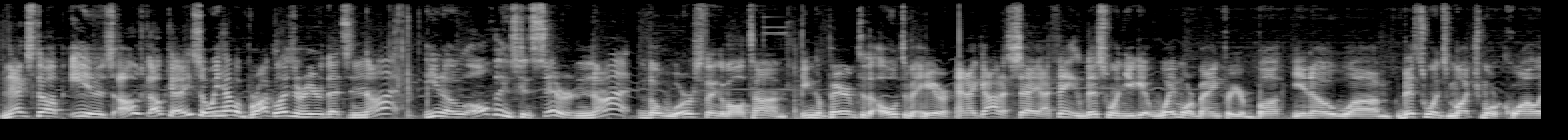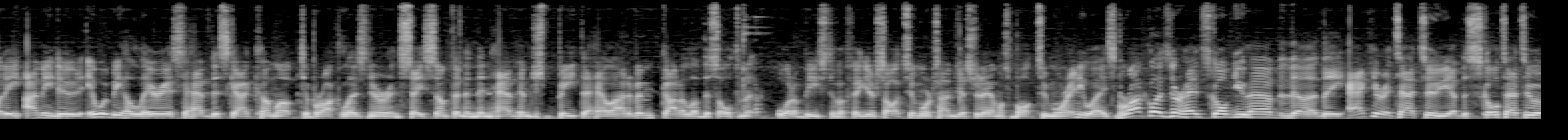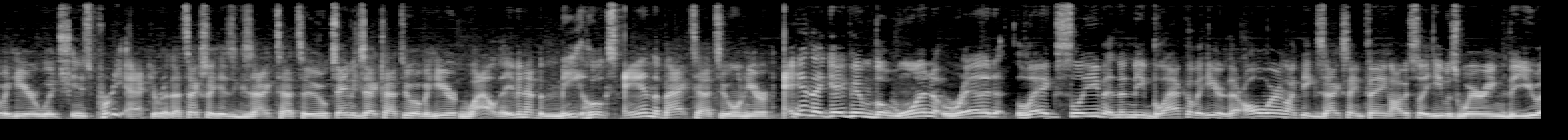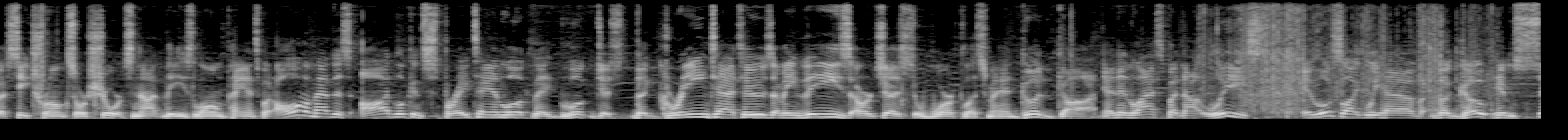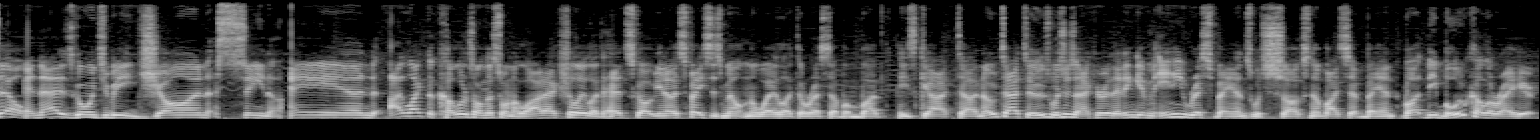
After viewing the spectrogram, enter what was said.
Next up is, oh, okay, so we have a Brock Lesnar here that's not you know, all things considered, not the worst thing of all time. You can compare him to the Ultimate here, and I gotta say, I think this one, you get way more bang for your buck. You know, um, this one's much more quality. I mean, dude, it would be hilarious to have this guy come up to Brock Lesnar and say something and then have him just beat the hell out of him. I love this Ultimate. What a beast of a figure. Saw it two more times yesterday. Almost bought two more. Anyways, Brock Lesnar head sculpt, you have the, the accurate tattoo. You have the skull tattoo over here, which is pretty accurate. That's actually his exact tattoo. Same exact tattoo over here. Wow, they even have the meat hooks and the back tattoo on here. And they gave him the one red leg sleeve and then the black over here. They're all wearing like the exact same thing. Obviously, he was wearing the UFC trunks or shorts, not these long pants. But all of them have this odd looking spray tan look. They look just the green tattoos. I mean, these are just worthless, man. Good God. And then last but not least, it looks like we have the GOAT himself, and that is going to be John Cena. And I like the colors on this one a lot, actually. Like the head sculpt, you know, his face is melting away like the rest of them, but he's got uh, no tattoos, which is accurate. They didn't give him any wristbands, which sucks. No bicep band. But the blue color right here,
